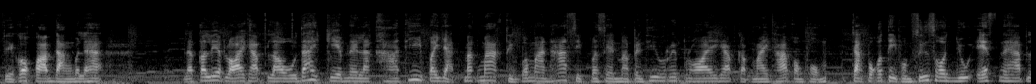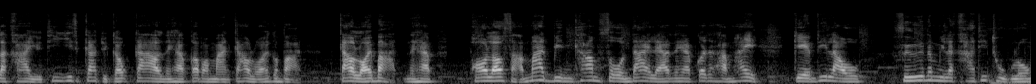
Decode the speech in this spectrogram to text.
เสียงข้อความดังไปแล้วฮะแล้วก็เรียบร้อยครับ เราได้เกมในราคาที่ประหยัดมาก ๆ ถึงประมาณ 50%มาเป็นที่เรียบร้อยครับ กับ Minecraft ของผม จากปกติผมซื้อโซน US นะครับ ราคาอยู่ที่ 29.99 นะครับ ก็ประมาณ 900 กว่าบาท 900 บาทนะครับ พอเราสามารถบินข้ามโซนได้แล้วนะครับ ก็จะทำให้เกมที่เราซื้อนั้นมีราคาที่ถูกลง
